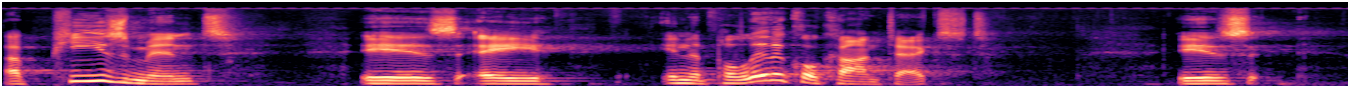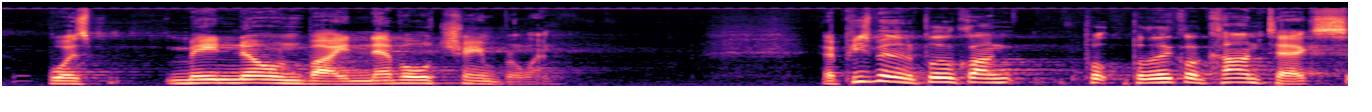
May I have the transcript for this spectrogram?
Appeasement is a, in the political context, is, was made known by Neville Chamberlain. Appeasement in the political, political context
